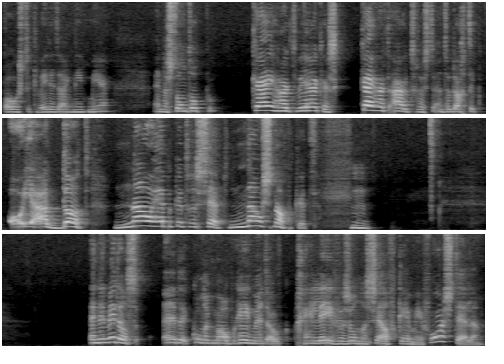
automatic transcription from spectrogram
post, ik weet het eigenlijk niet meer. En er stond op keihard werkers, keihard uitrusten. En toen dacht ik, oh ja, dat. Nou heb ik het recept. Nou snap ik het. En inmiddels eh, kon ik me op een gegeven moment ook geen leven zonder selfcare meer voorstellen.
